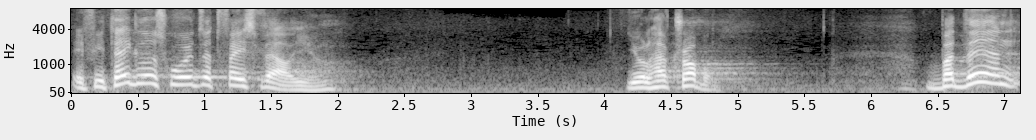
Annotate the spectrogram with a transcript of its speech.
If you take those words at face value, you'll have trouble. But then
